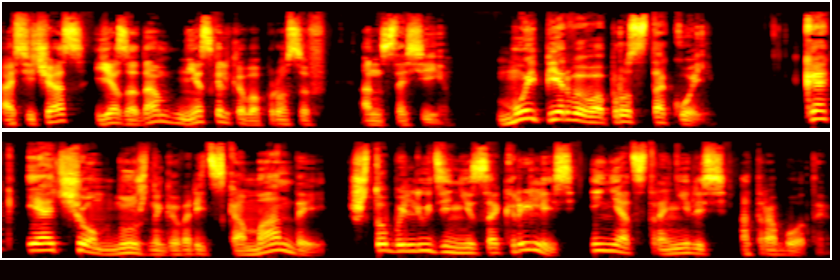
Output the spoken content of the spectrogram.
А сейчас я задам несколько вопросов Анастасии. Мой первый вопрос такой. Как и о чем нужно говорить с командой, чтобы люди не закрылись и не отстранились от работы?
